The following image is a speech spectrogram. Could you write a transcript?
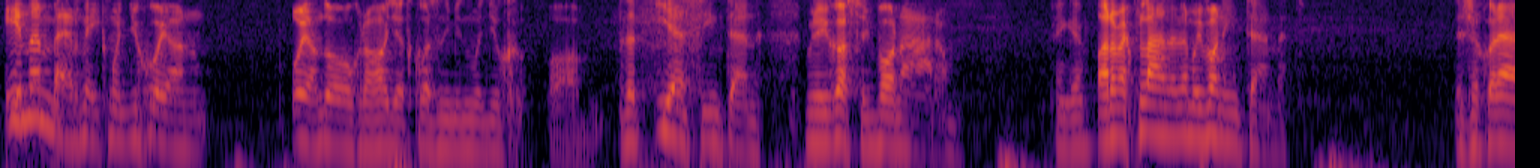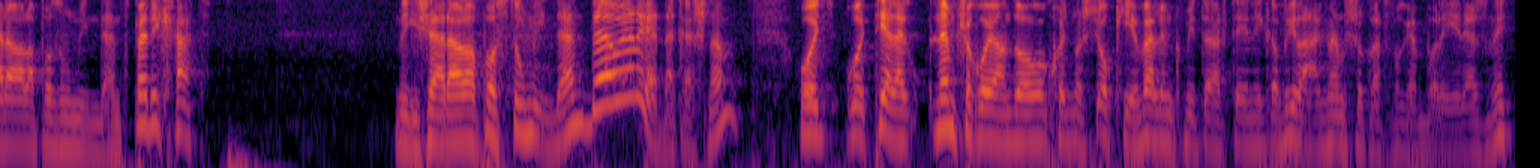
én nem mernék mondjuk olyan, olyan dolgokra hagyatkozni, mint mondjuk a, tehát ilyen szinten, mondjuk az, hogy van áram. Igen. Arra meg pláne nem, hogy van internet. És akkor erre alapozunk mindent. Pedig hát mi is erre alapoztunk mindent, de olyan érdekes, nem? Hogy, hogy tényleg nem csak olyan dolgok, hogy most oké, okay, velünk mi történik, a világ nem sokat fog ebből érezni,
